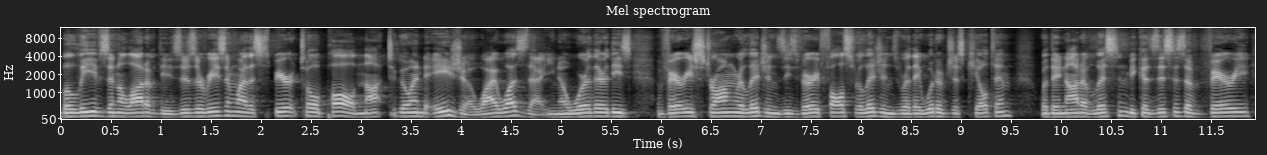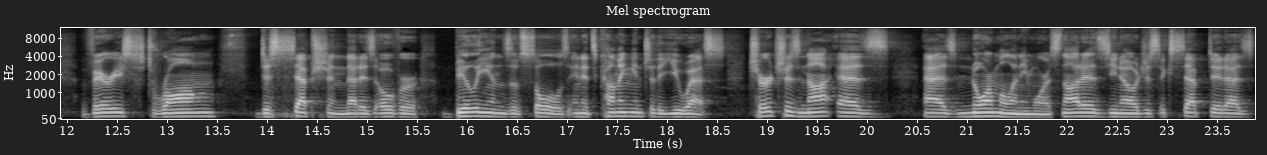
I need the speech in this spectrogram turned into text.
believes in a lot of these. There's a reason why the Spirit told Paul not to go into Asia. Why was that? You know, were there these very strong religions, these very false religions, where they would have just killed him? Would they not have listened? Because this is a very, very strong deception that is over billions of souls and it's coming into the US. Church is not as as normal anymore. It's not as, you know, just accepted as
